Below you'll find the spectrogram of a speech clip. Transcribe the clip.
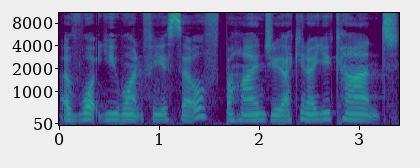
of what you want for yourself behind you. Like, you know, you can't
